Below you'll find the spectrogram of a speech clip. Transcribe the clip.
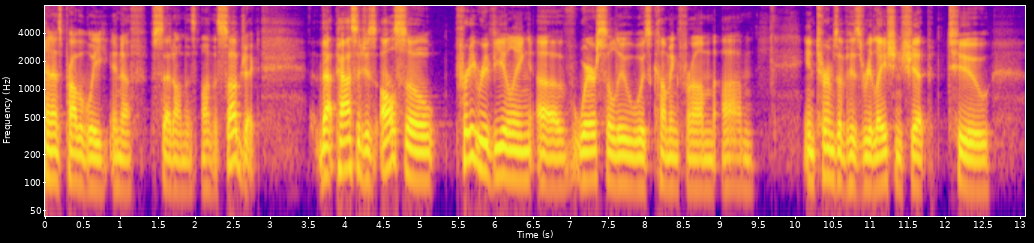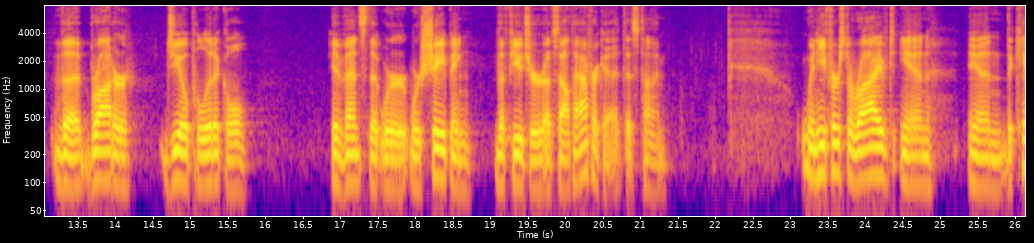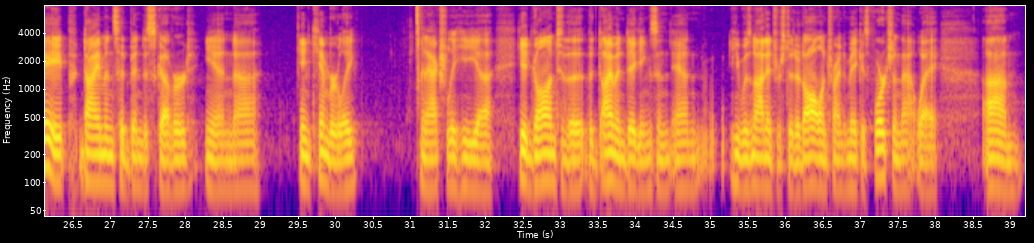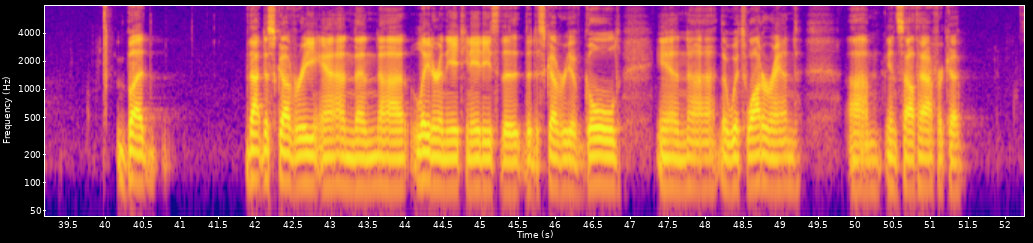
and that's probably enough said on this on the subject. That passage is also pretty revealing of where Selous was coming from um, in terms of his relationship to the broader geopolitical events that were were shaping the future of South Africa at this time. When he first arrived in in the Cape, diamonds had been discovered in uh, in Kimberley, and actually he uh, he had gone to the, the diamond diggings and and he was not interested at all in trying to make his fortune that way, um, but that discovery and then uh, later in the 1880s the the discovery of gold in uh, the Witwatersrand um, in South Africa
